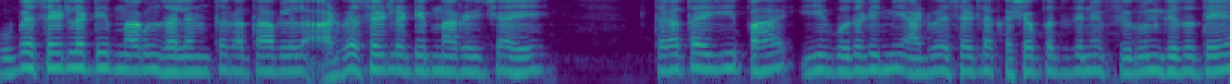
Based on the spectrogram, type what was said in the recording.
उभ्या साईडला टीप मारून झाल्यानंतर आता आपल्याला आडव्या साईडला टीप मारायची आहे. तर आता ही पहा ही गोदडी मी आडव्या साईडला कशा पद्धतीने फिरून घेतो ते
